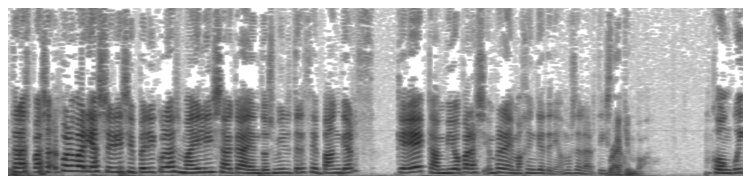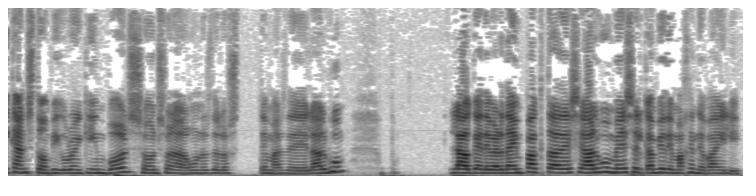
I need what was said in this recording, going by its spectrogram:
Tras pasar por varias series y películas, Miley saca en 2013 Bangers, que cambió para siempre la imagen que teníamos del artista. Breaking Bad Con We Can't Stop y Breaking Balls son, son algunos de los temas del álbum. Lo que de verdad impacta de ese álbum es el cambio de imagen de Miley.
